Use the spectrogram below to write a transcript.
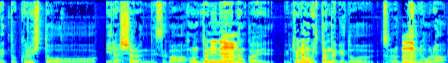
えっと、来る人いらっしゃるんですが、本当にね、うんなんか、去年も言ったんだけど、その別にほら、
